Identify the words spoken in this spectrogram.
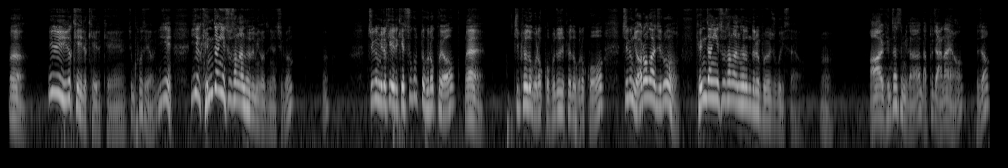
어. 이- 이렇게 이렇게 이렇게 좀 보세요. 이게 이게 굉장히 수상한 흐름이거든요, 지금. 어? 지금 이렇게 이렇게 수급도 그렇고요. 예. 지표도 그렇고 보조 지표도 그렇고 지금 여러 가지로 굉장히 수상한 흐름들을 보여주고 있어요. 어. 아 괜찮습니다. 나쁘지 않아요. 그죠?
